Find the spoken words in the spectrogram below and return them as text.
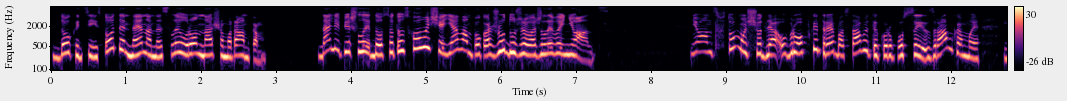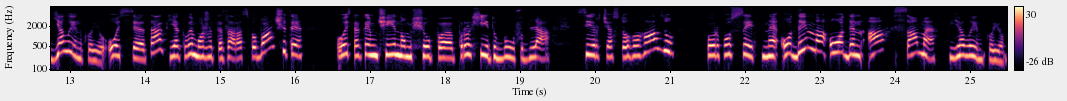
доки ці істоти не нанесли урон нашим рамкам. Далі пішли до сотосховища, я вам покажу дуже важливий нюанс. Нюанс в тому, що для обробки треба ставити корпуси з рамками ялинкою. Ось е, так, як ви можете зараз побачити. ось таким чином, щоб е, прохід був для сірчастого газу. Корпуси не один на один, а саме ялинкою. Е,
